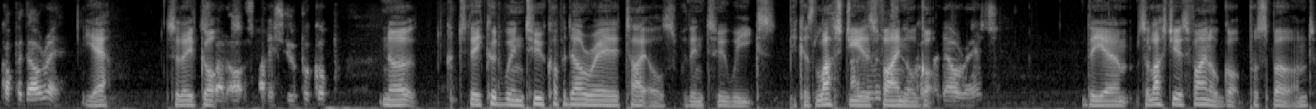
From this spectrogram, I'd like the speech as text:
Copa del Rey? Yeah. So they've got Spanish, Spanish Super Cup. no. They could win two Copa del Rey titles within two weeks because last year's final got the um. So last year's final got postponed,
